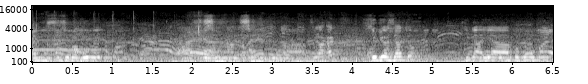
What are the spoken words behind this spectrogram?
MC Sukabumi hasil menang silakan studio satu jika ada pengumuman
